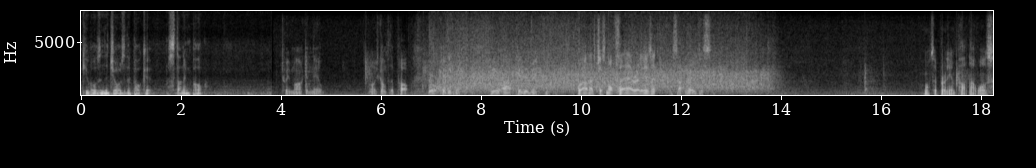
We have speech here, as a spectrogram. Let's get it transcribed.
cue ball's in the jaws of the pocket. Stunning pot. Between Mark and Neil. Oh, he's gone for the pot. You're kidding me. You are kidding me. Well, that's just not fair, really, is it? That's outrageous. What a brilliant pot that was.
